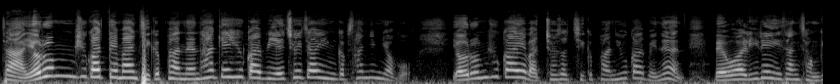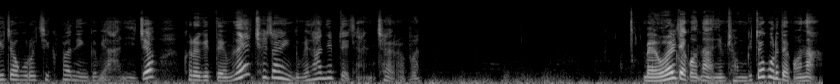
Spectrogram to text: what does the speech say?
자, 여름 휴가 때만 지급하는 학예 휴가비의 최저임금 산입 여부. 여름 휴가에 맞춰서 지급한 휴가비는 매월 1회 이상 정기적으로 지급하는 임금이 아니죠. 그렇기 때문에 최저임금이 산입되지 않죠, 여러분. 매월 되거나 아니면 정기적으로 되거나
